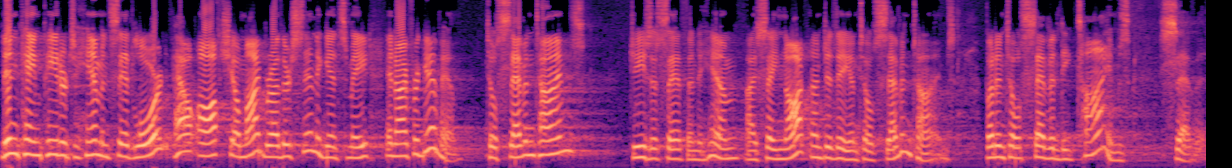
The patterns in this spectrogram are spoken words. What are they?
Then came Peter to him and said, Lord, how oft shall my brother sin against me, and I forgive him? Till seven times? Jesus saith unto him, I say not unto thee until seven times, but until seventy times seven.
